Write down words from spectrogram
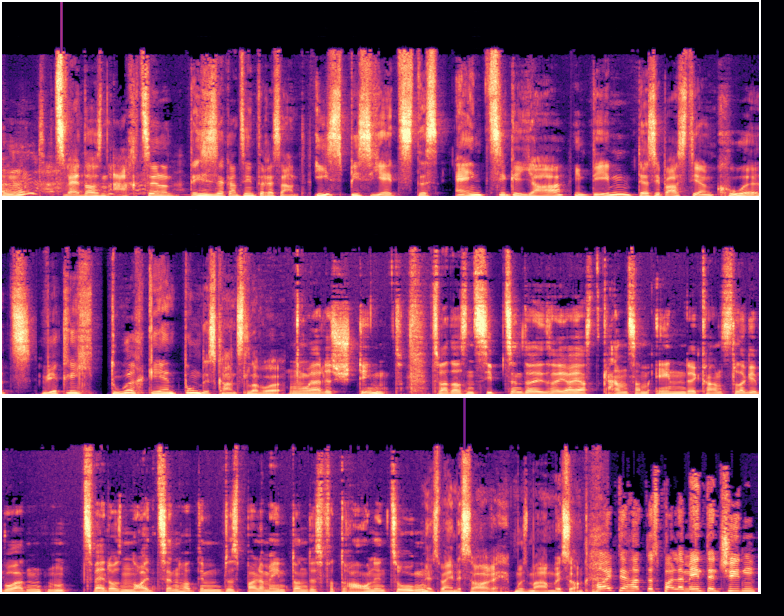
Und 2018, und das ist ja ganz interessant, ist bis jetzt das einzige Jahr, in dem der Sebastian Kurz wirklich durchgehend Bundeskanzler war. Ja, das stimmt. 2017, da ist er ja erst ganz am Ende Kanzler geworden und 2019 hat ihm das Parlament dann das Vertrauen entzogen. Es war eine Sauerei, muss man auch mal sagen. Heute hat das Parlament entschieden,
